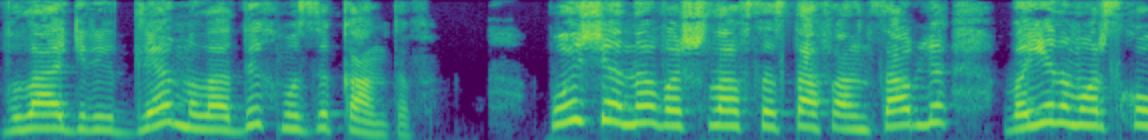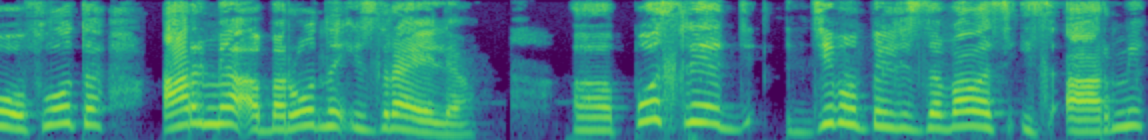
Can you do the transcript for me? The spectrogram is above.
в лагере для молодых музыкантов. Позже она вошла в состав ансамбля военно-морского флота «Армия обороны Израиля». А, После демобилизовалась из армии,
